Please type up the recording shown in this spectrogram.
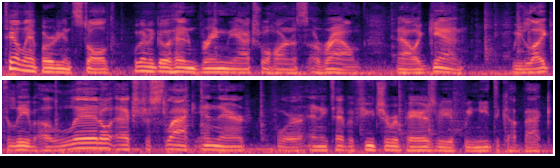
tail lamp already installed, we're gonna go ahead and bring the actual harness around. Now again, we like to leave a little extra slack in there for any type of future repairs if we need to cut back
